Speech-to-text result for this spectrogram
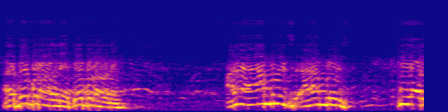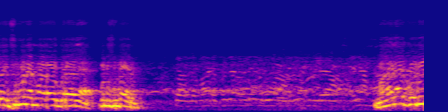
அது பேப்பர் ஆகணே பேப்பர் ஆகணே ஆனா ஆம்புலன்ஸ் ஆம்புலன்ஸ் பிஆர் லட்சுமணன் மாட வைக்கிறாங்க பிடிச்சு பாரு மலைக்குடி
